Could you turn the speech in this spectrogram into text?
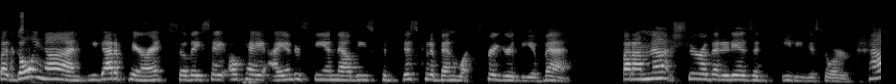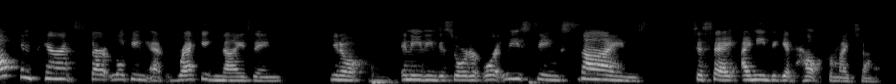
But going on, you got a parent, so they say, okay, I understand now these could this could have been what triggered the event, but I'm not sure that it is an eating disorder. How can parents start looking at recognizing, you know, an eating disorder or at least seeing signs to say, I need to get help for my child?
